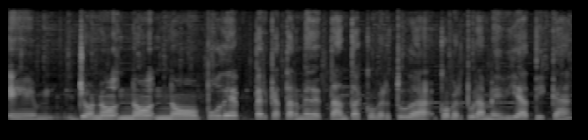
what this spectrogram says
em, yo no, no, no pude percatarme de tanta cobertura, cobertura mediática.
